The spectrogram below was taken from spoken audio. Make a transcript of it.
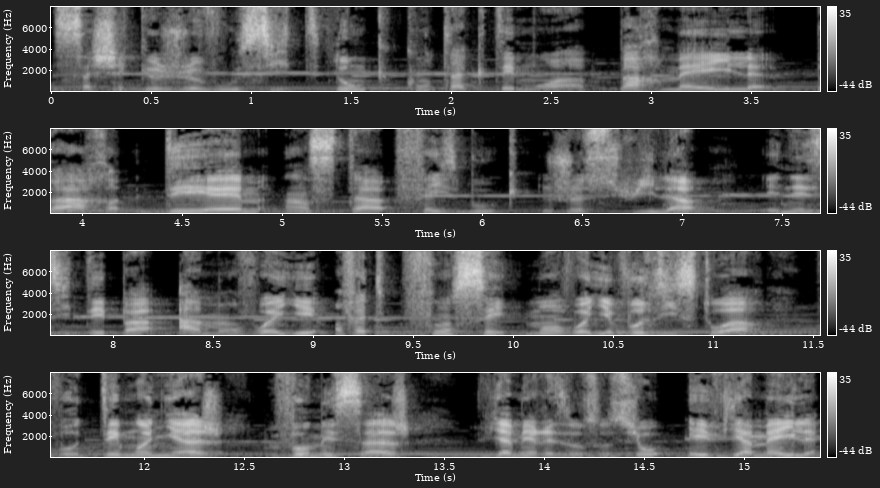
sachez que je vous cite, donc contactez-moi par mail, par DM, Insta, Facebook, je suis là. Et n'hésitez pas à m'envoyer, en fait foncez m'envoyer vos histoires, vos témoignages, vos messages via mes réseaux sociaux et via mail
